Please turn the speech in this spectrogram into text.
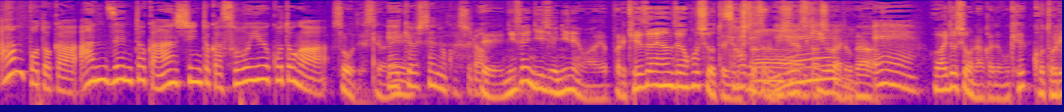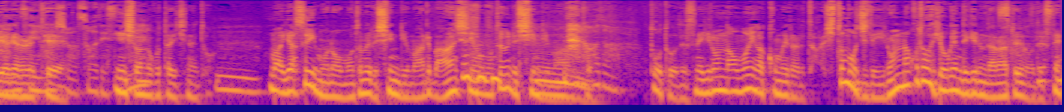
安保とか安全とか安心とかそういうことがそうですよね。影響してるのかしら、えー2022年はやっぱり経済安全保障という一つのビジネスキーワードが、ええ。ワイドショーなんかでも結構取り上げられて印象に残った1年と。うん。まあ、安いものを求める心理もあれば、安心を求める心理もあると。なるほどとうとうですね、いろんな思いが込められた、一文字でいろんなことが表現できるんだなというのをですね、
